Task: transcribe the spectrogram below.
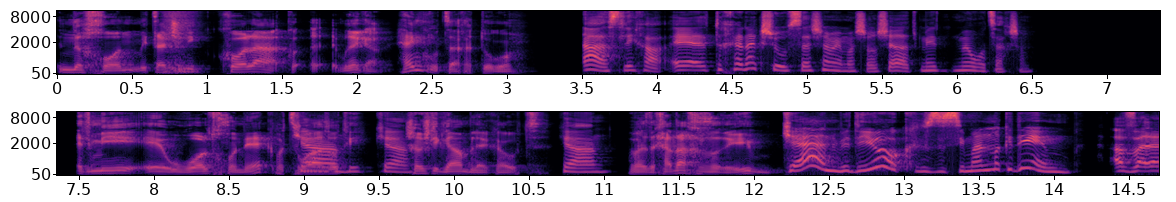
נכון מצד שני כל ה... רגע הנק רוצח את טוקו אה, סליחה. אה, את החנק שהוא עושה שם עם השרשרת, מי, מי הוא רוצח שם? את מי אה, וולט חונק בצורה כן, הזאת? כן. עכשיו יש לי גם blackout כן. אבל זה אחד האכזריים כן, בדיוק, זה סימן מקדים. אבל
